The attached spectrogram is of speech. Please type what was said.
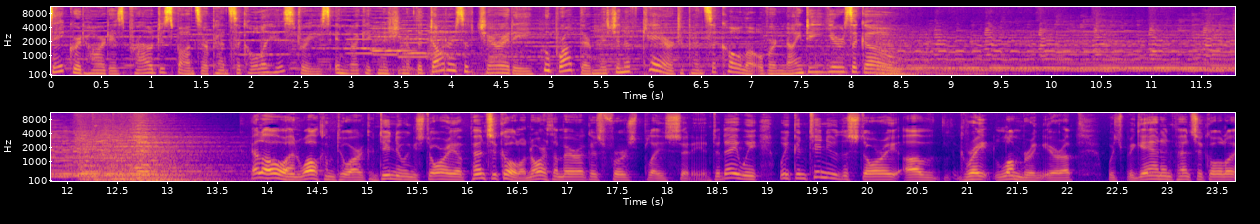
Sacred Heart is proud to sponsor Pensacola Histories in recognition of the Daughters of Charity who brought their mission of care to Pensacola over 90 years ago. Hello and welcome to our continuing story of Pensacola, North America's first place city. And today we, we continue the story of great lumbering era, which began in Pensacola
